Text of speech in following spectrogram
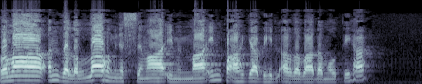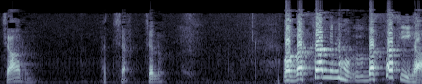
وما انزل اللہ من السماء من ماء فاہیا بہی الارض بعد موتہا چار۔ اچھا چلو۔ وہ بسا من بسا فیحا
